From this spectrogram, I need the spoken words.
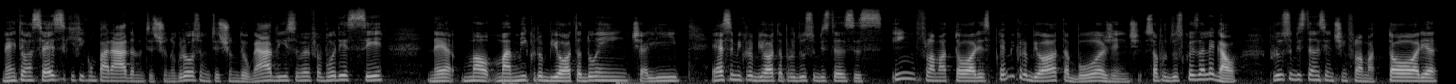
Né? Então, as fezes que ficam paradas no intestino grosso, no intestino delgado, isso vai favorecer né, uma, uma, microbiota doente ali. Essa microbiota produz substâncias inflamatórias, porque a microbiota boa, gente, só produz coisa legal. Produz substância anti-inflamatória,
